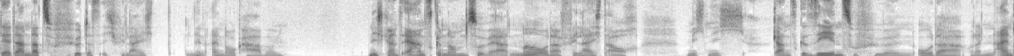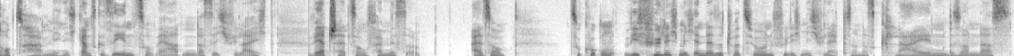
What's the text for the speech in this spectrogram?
der dann dazu führt, dass ich vielleicht den Eindruck habe, nicht ganz ernst genommen zu werden ne? oder vielleicht auch mich nicht ganz gesehen zu fühlen oder, oder den Eindruck zu haben, mich nicht ganz gesehen zu werden, dass ich vielleicht Wertschätzung vermisse. Also zu gucken, wie fühle ich mich in der Situation? Fühle ich mich vielleicht besonders klein, besonders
